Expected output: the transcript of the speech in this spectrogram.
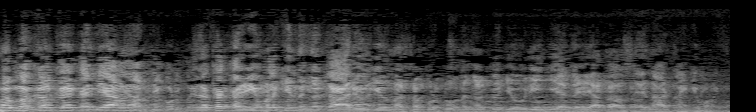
പെൺമക്കൾക്ക് കല്യാണം നടത്തി കൊടുത്തു. ഇതൊക്കെ കഴിയുമ്പോഴേക്കും നിങ്ങൾക്ക് ആരോഗ്യവും നഷ്ടപ്പെട്ടു. നിങ്ങൾക്ക് ജോലിയും ചെയ്യാൻ കഴിയാത്ത അവസ്ഥയെ നാട്ടിലേക്ക് മടങ്ങും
